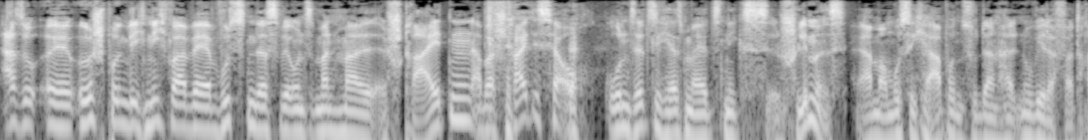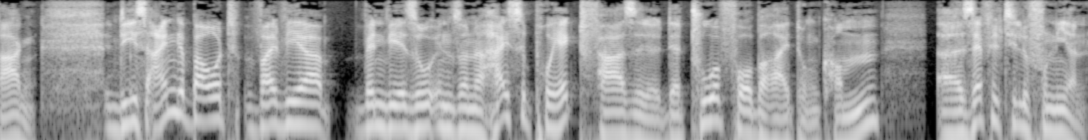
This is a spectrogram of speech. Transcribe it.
also äh, ursprünglich nicht, weil wir ja wussten, dass wir uns manchmal streiten, aber Streit ist ja auch grundsätzlich erstmal jetzt nichts Schlimmes. Ja, man muss sich ja ab und zu dann halt nur wieder vertragen. Die ist eingebaut, weil wir, wenn wir so in so eine heiße Projektphase der Tourvorbereitung kommen, äh, sehr viel telefonieren.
